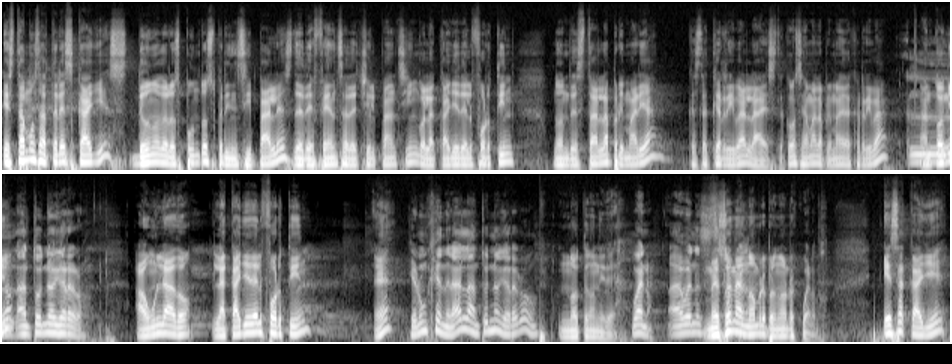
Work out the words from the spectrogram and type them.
Estamos a tres calles de uno de los puntos principales de defensa de Chilpancingo, la calle del Fortín, donde está la primaria, que está aquí arriba, la, este, ¿cómo se llama la primaria de acá arriba? Antonio. L- Antonio Guerrero. A un lado, la calle del Fortín, ¿eh? Que era un general, Antonio Guerrero. No tengo ni idea. Bueno, ah, bueno, Me suena el nombre, pero no recuerdo. Esa calle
